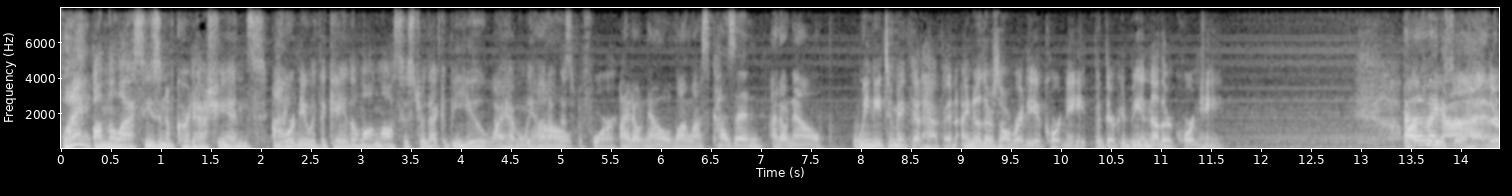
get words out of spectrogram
what? On the last season of Kardashians, I- Courtney with the K, the long lost sister, that could be you. Why I haven't we thought of this before? I don't know. Long lost cousin. I don't know. We need to make that happen. I know there's already a Courtney, but there could be another Courtney. Our oh my producer God, Heather.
